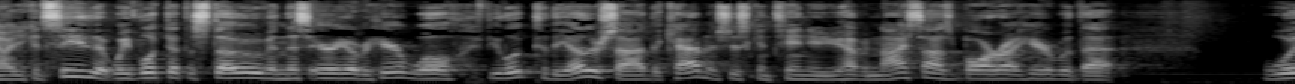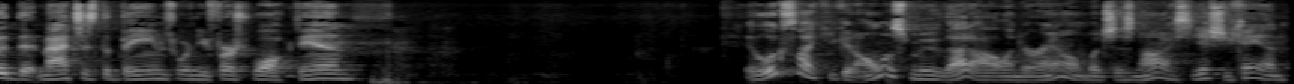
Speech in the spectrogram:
Now you can see that we've looked at the stove in this area over here. Well, if you look to the other side, the cabinets just continue. You have a nice sized bar right here with that wood that matches the beams when you first walked in. It looks like you can almost move that island around, which is nice. Yes, you can.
